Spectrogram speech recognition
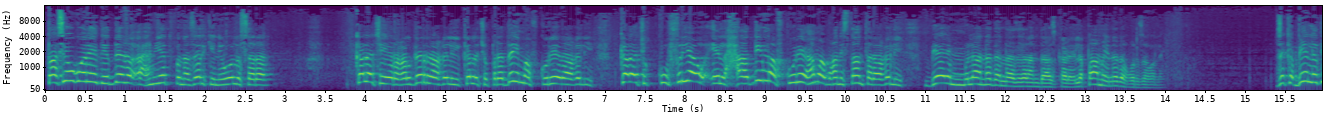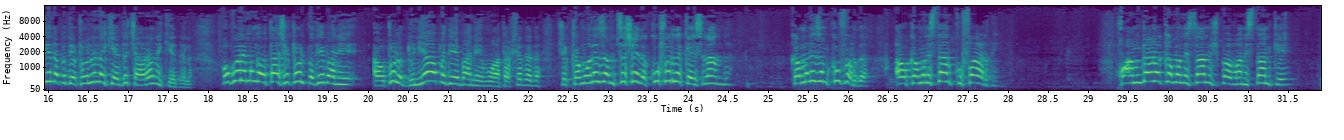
تاسو وګورئ د دغه اهمیت په نظر کې نیولو سره کله چې يرغلګر راغلي کله چې پردی مفکورې راغلي کله چې کفري او الحادي مفکورې هم افغانستان ته راغلي بیا مولا نه د نظر انداز کړي لپاره نه د غرزولای ځکه به له دینه په دې ټولنه کې د چاره نه کېدله وګوره موږ تاسو ټول په دې باندې او ټول دنیا په دې باندې معتقده ده چې کمونیزم څه شی ده کفر ده که اسلام ده کمونیزم کفر ده او کمونستان کفار دي خو همدغه کمونستان چې په افغانستان کې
